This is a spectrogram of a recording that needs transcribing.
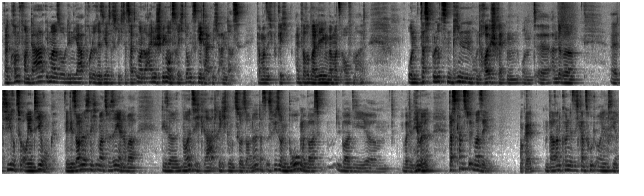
dann kommt von da immer so linear polarisiertes Licht. Das hat immer nur eine Schwingungsrichtung, es geht halt nicht anders. Kann man sich wirklich einfach überlegen, wenn man es aufmalt. Und das benutzen Bienen und Heuschrecken und äh, andere äh, Tiere zur Orientierung. Denn die Sonne ist nicht immer zu sehen, aber diese 90-Grad-Richtung zur Sonne, das ist wie so ein Bogen über, über, die, ähm, über den Himmel, das kannst du immer sehen. Okay. Und daran können die sich ganz gut orientieren.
